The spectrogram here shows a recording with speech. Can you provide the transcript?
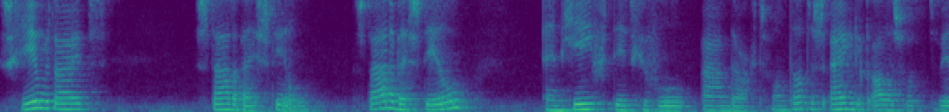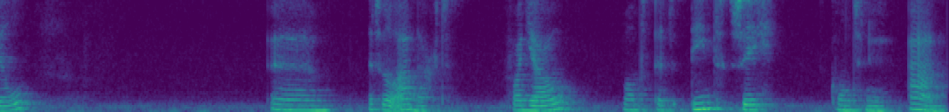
schreeuw het uit. Sta erbij stil. Sta erbij stil en geef dit gevoel aandacht. Want dat is eigenlijk alles wat het wil. Uh, het wil aandacht van jou want het dient zich continu aan.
